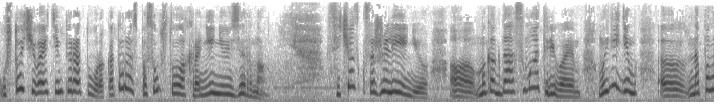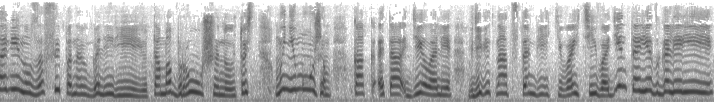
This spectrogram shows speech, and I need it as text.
устойчивая температура, которая способствовала хранению зерна. Сейчас, к сожалению, э, мы когда осматриваем, мы видим э, наполовину засыпанную галерею, там обрушенную. То есть мы не можем, как это делали в XIX веке, войти в один торец галереи,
